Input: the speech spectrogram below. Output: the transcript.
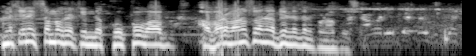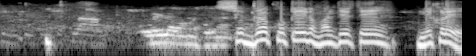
અને તેની સમગ્ર ટીમને ખૂબ ખૂબ આભ- આભાર માનું છું અને અભિનંદન પણ આપું છું. સિદ્ધ કુટીર મંદિરથી નીકળી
